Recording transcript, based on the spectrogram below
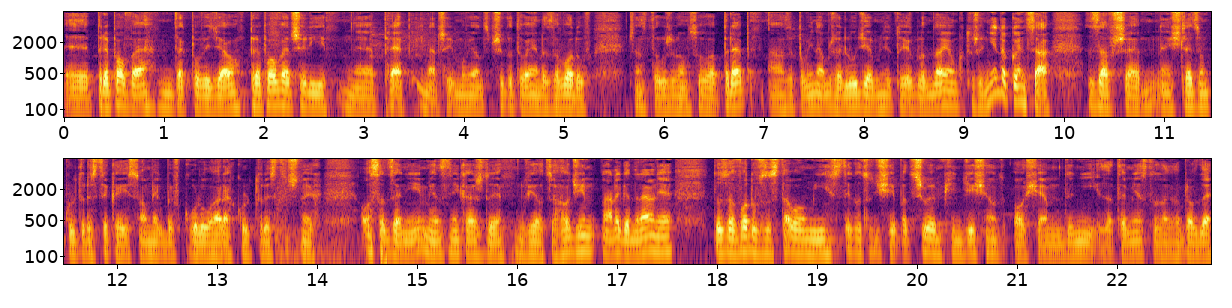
e, prepowe, tak powiedział. Prepowe, czyli e, prep, inaczej mówiąc, przygotowania do zawodów. Często używam słowa prep, a zapominam, że ludzie mnie tutaj oglądają, którzy nie do końca zawsze e, śledzą kulturystykę i są jakby w kuluarach kulturystycznych osadzeni, więc nie każdy wie o co chodzi, ale generalnie do zawodów zostało mi, z tego co dzisiaj patrzyłem, 58 dni. Zatem jest to tak naprawdę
